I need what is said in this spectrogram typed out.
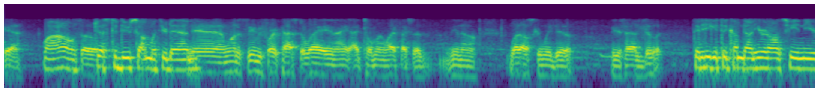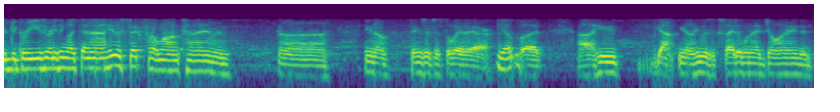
Yeah. Wow. So just to do something with your dad. Yeah, I wanted to see him before he passed away, and I, I told my wife, I said, you know, what else can we do? We just had to do it. Did he get to come down here at all and see any of your degrees or anything like that? Uh, he was sick for a long time, and uh, you know, things are just the way they are. Yep. But uh, he got, you know, he was excited when I joined, and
